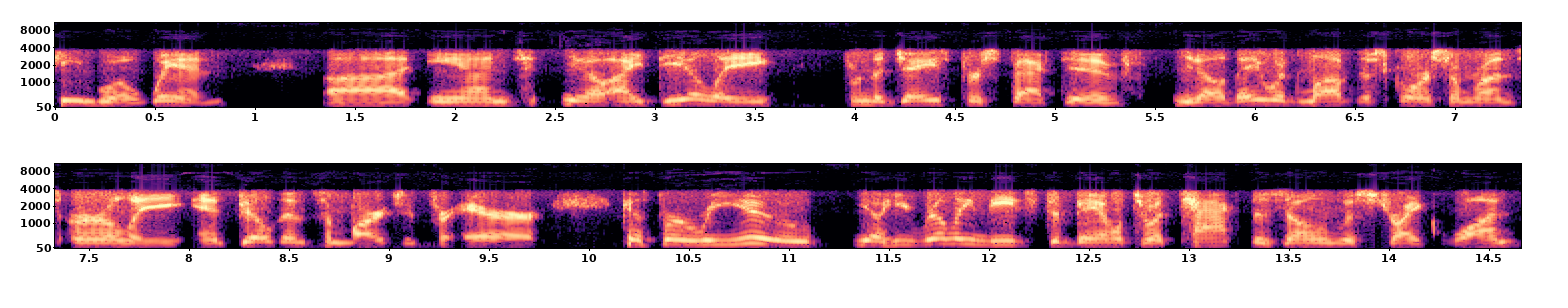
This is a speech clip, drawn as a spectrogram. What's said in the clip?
team will win. Uh, and, you know, ideally, from the Jays' perspective, you know, they would love to score some runs early and build in some margin for error. Because for Ryu, you know, he really needs to be able to attack the zone with strike one,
